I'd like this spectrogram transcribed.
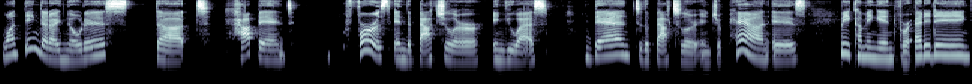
one thing that I noticed that happened first in The Bachelor in US, then to The Bachelor in Japan is me coming in for editing.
